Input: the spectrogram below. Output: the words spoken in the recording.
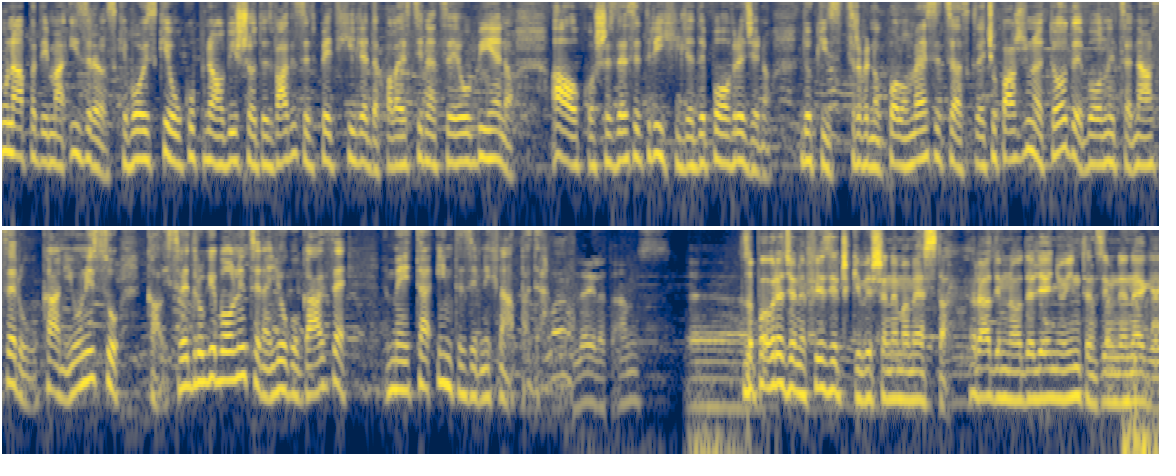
U napadima izraelske vojske ukupno više od 25.000 palestinaca je ubijeno, a oko 63.000 povređeno, dok iz crvenog polomeseca skreću pažnju na to da je bolnica Naser u Kan Junisu, kao i sve druge bolnice na jugu Gaze, meta intenzivnih napada. Za povređene fizički više nema mesta. Radim na odeljenju intenzivne nege,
